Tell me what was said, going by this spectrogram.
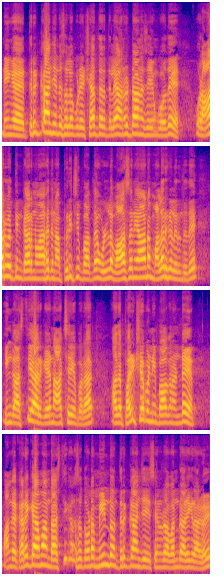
நீங்கள் திருக்காஞ்சி என்று சொல்லக்கூடிய க்ஷேத்திரத்தில் அனுஷ்டானம் செய்யும்போது ஒரு ஆர்வத்தின் காரணமாக இதை நான் பிரித்து பார்த்தேன். உள்ள வாசனையான மலர்கள் இருந்தது. இங்கே அஸ்தியாக இருக்கேன்னு ஆச்சரியப்படுறார். அதை பரீட்சை பண்ணி பார்க்கணுன்ட்டு அங்கே கரைக்காமல் அந்த அஸ்தி கலசத்தோடு மீண்டும் திருக்காஞ்சி சென்று வந்து அறிகிறார்கள்.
